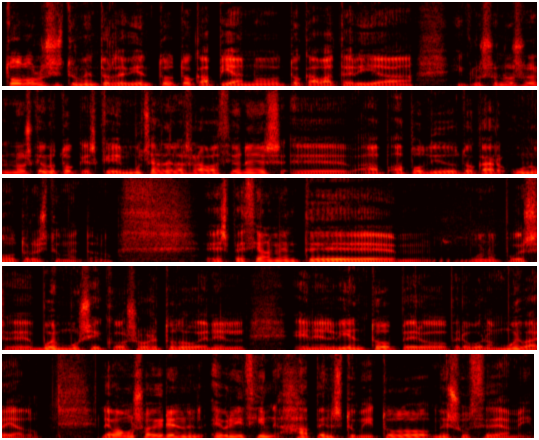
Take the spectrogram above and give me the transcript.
todos los instrumentos de viento, toca piano, toca batería, incluso no, no es que lo toque, es que en muchas de las grabaciones eh, ha, podido tocar uno u otro instrumento. ¿no? Especialmente, bueno, pues eh, buen músico, sobre todo en el, en el viento, pero, pero bueno, muy variado. Le vamos a oír en Everything Happens to Me, todo me sucede a mí.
